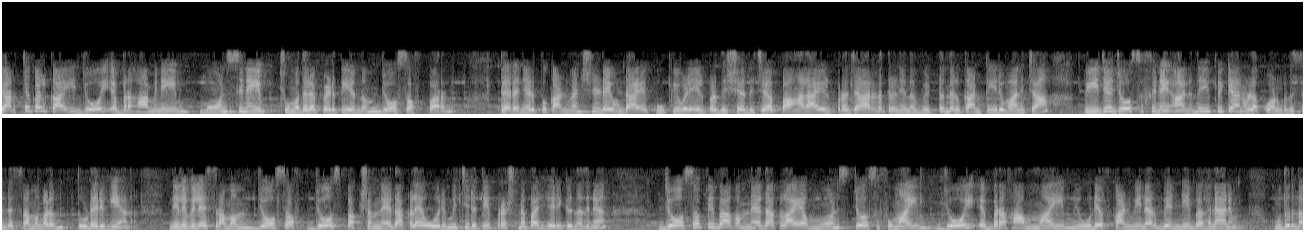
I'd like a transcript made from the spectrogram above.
ചർച്ചകൾക്കായി ജോയ് എബ്രഹാമിനെയും മോൻസിനെയും ചുമതലപ്പെടുത്തിയെന്നും ജോസഫ് പറഞ്ഞു. തെരഞ്ഞെടുപ്പ് കൺവെൻഷനിടെ ഉണ്ടായ കൂക്കിവിളിയിൽ പ്രതിഷേധിച്ച് പാലായിൽ പ്രചാരണത്തിൽ നിന്ന് വിട്ടുനിൽക്കാൻ തീരുമാനിച്ച പി ജെ ജോസഫിനെ അനുനയിപ്പിക്കാനുള്ള കോൺഗ്രസിന്റെ ശ്രമങ്ങളും തുടരുകയാണ്. നിലവിലെ ശ്രമം ജോസഫ് ജോസ് പക്ഷം നേതാക്കളെ ഒരുമിച്ചിരുത്തി പ്രശ്നം പരിഹരിക്കുന്നതിന് ജോസഫ് വിഭാഗം നേതാക്കളായ മോൻസ് ജോസഫുമായും ജോയ് എബ്രഹാമുമായും U D F convener Benny ബെഹനാനും മുതിർന്ന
